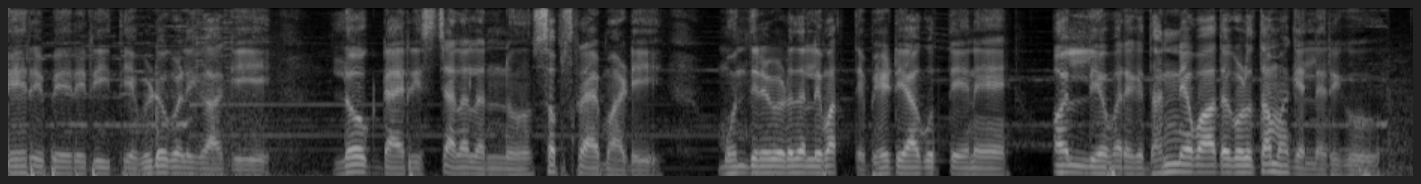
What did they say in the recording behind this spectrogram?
ಬೇರೆ ಬೇರೆ ರೀತಿಯ ವಿಡಿಯೋಗಳಿಗಾಗಿ ಲೋಕ್ ಡೈರೀಸ್ ಚಾನಲನ್ನು ಸಬ್ಸ್ಕ್ರೈಬ್ ಮಾಡಿ. ಮುಂದಿನ ವಿಡಿಯೋದಲ್ಲಿ ಮತ್ತೆ ಭೇಟಿಯಾಗುತ್ತೇನೆ. ಅಲ್ಲಿಯವರೆಗೆ ಧನ್ಯವಾದಗಳು ತಮಗೆಲ್ಲರಿಗೂ.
